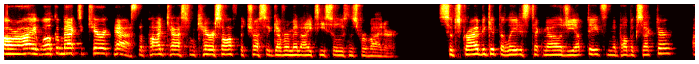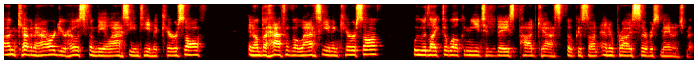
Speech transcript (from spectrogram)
All right, welcome back to Carahcast, the podcast from Carahsoft, the trusted government IT solutions provider. Subscribe to get the latest technology updates in the public sector. I'm Kevin Howard, your host from the Atlassian team at Carahsoft. And on behalf of Atlassian and Carahsoft, we would like to welcome you to today's podcast focused on enterprise service management.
